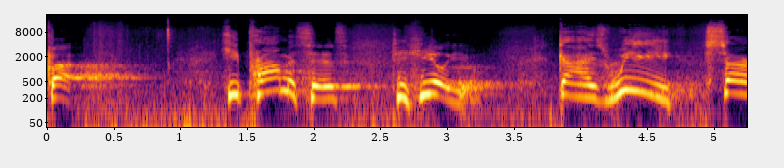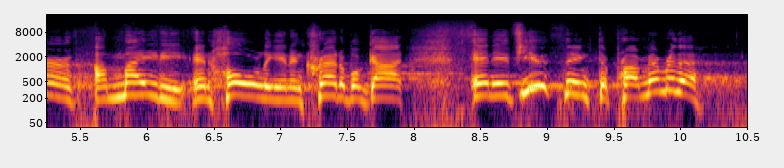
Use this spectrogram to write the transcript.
But He promises to heal you. Guys, we serve a mighty and holy and incredible God. And if you think the problem, remember the,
